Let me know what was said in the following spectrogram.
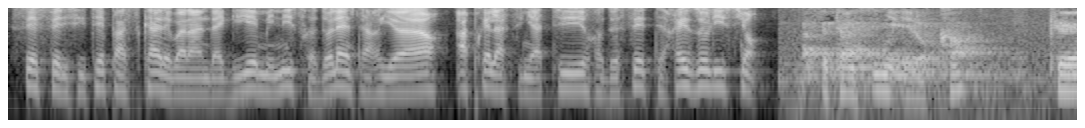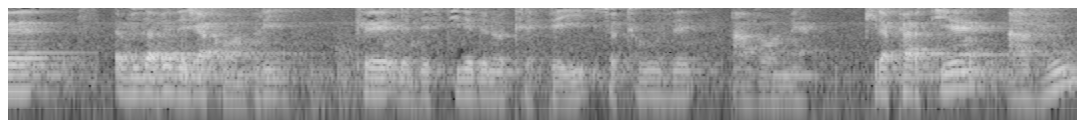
s'est félicité Pascal Barandaguier, ministre de l'Intérieur, après la signature de cette résolution. C'est un signe éloquent que vous avez déjà compris que le destin de notre pays se trouve en vos mains, qu'il appartient à vous,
